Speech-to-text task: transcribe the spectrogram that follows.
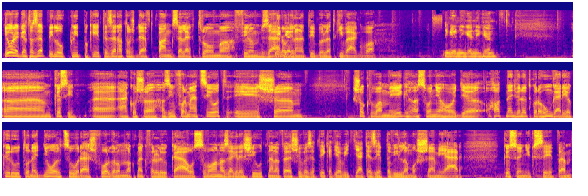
Jó reggelt, az epilóg klip a 2006-os Daft Punk's Electroma film záró igen. jelenetéből lett kivágva. Igen, igen, igen. Köszi Ákos az információt, és sok van még, azt mondja, hogy 6.45-kor a Hungária körúton egy 8 órás forgalomnak megfelelő káosz van, az Egresi útnál a felső vezetéket javítják, ezért a villamos sem jár. Köszönjük szépen.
